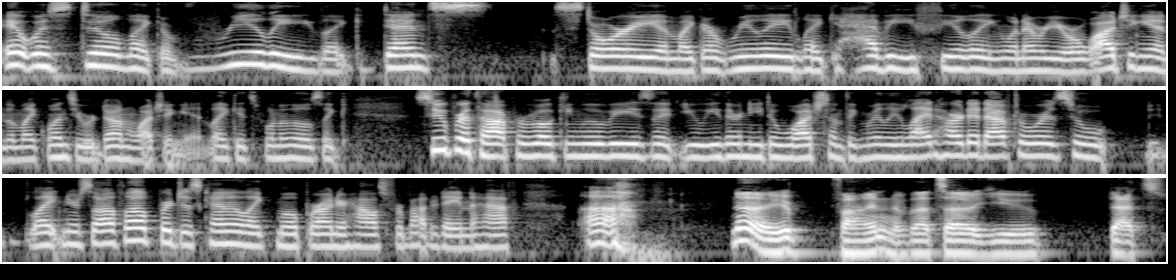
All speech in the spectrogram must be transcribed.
it was still like a really like dense story and like a really like heavy feeling whenever you were watching it and like once you were done watching it. Like it's one of those like super thought provoking movies that you either need to watch something really lighthearted afterwards to lighten yourself up, or just kind of like mope around your house for about a day and a half. No, you're fine if that's how you. That's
